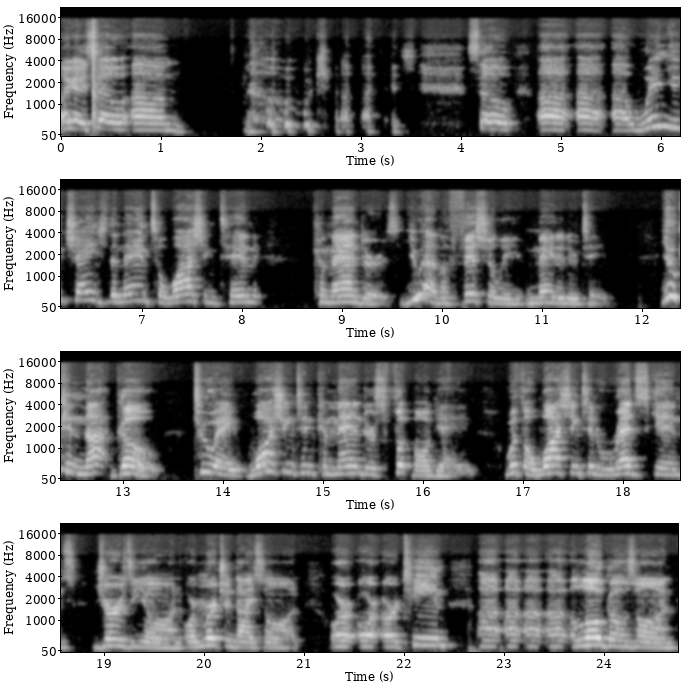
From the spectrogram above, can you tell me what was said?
Okay, so um Oh gosh. So uh, uh, uh, when you change the name to Washington Commanders, you have officially made a new team. You cannot go to a Washington Commanders football game with a Washington Redskins jersey on or merchandise on or or, or team uh, uh, uh, logos on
